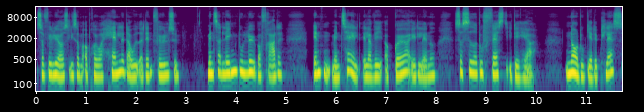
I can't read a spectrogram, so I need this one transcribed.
selvfølgelig også ligesom at prøve at handle dig ud af den følelse. Men så længe du løber fra det, enten mentalt eller ved at gøre et eller andet, så sidder du fast i det her. Når du giver det plads,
